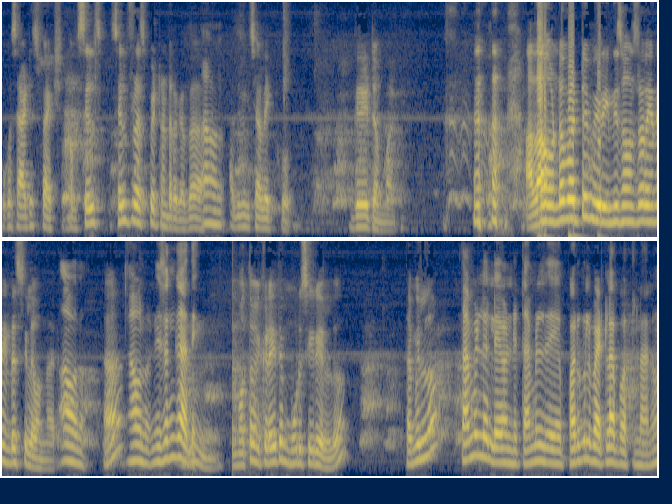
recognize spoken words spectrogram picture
ఒక సాటిస్ఫాక్షన్ ఒక సెల్ఫ్ సెల్ఫ్ రెస్పెక్ట్ అంటారు కదా. అది మీకు చాలా ఎక్కువ. గ్రేట్ అమ్మా అలా ఉండబట్టే మీరు ఇన్ని సంవత్సరాలు అయినా ఇండస్ట్రీలో ఉన్నారు. అవును? అవును నిజంగా అదే. మొత్తం ఇక్కడైతే మూడు సీరియళ్ళు. తమిళ్ళో? తమిళ్ళో లేవండి తమిళ్ పరుగులు పెట్టలేకపోతున్నాను.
